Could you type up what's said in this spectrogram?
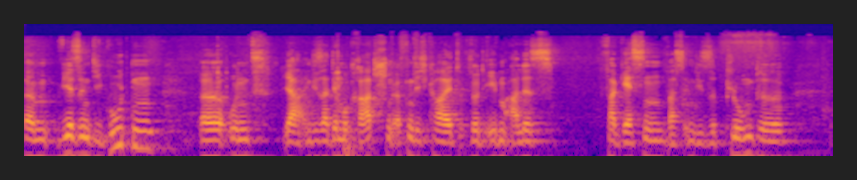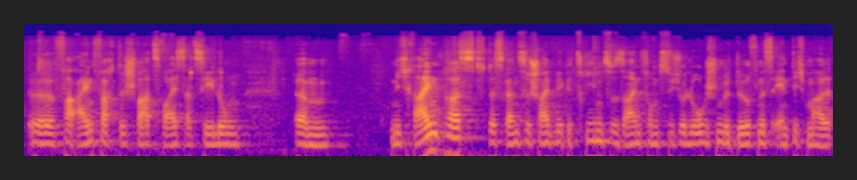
Ähm, wir sind die Guten, äh, und ja, in dieser demokratischen Öffentlichkeit wird eben alles vergessen, was in diese plumpe, äh, vereinfachte Schwarz-Weiß-Erzählung ähm, nicht reinpasst. Das Ganze scheint mir getrieben zu sein vom psychologischen Bedürfnis, endlich mal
